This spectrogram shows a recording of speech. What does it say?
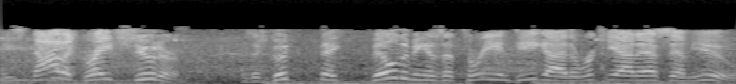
He's not a great shooter. He's a good, they build him as a three and D guy, the rookie out of SMU.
